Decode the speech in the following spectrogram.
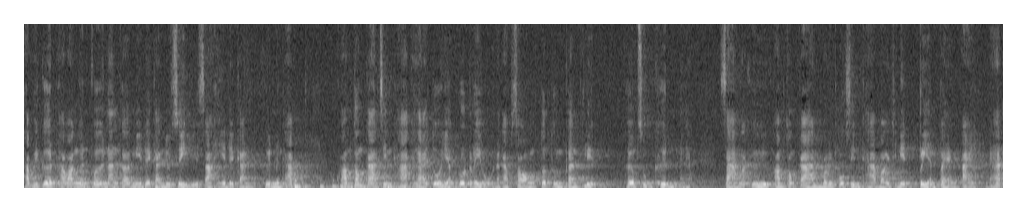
ทำให้เกิดภาวะเงินเฟ้อนั้นก็มีด้วยกันอยู่ 4 สาเหตุด้วยกันคือหนึ่งครับ ความต้องการสินค้าขยายตัวอย่างรวดเร็วนะครับสองต้นทุนการผลิตเพิ่มสูงขึ้นนะครับ สามก็คือความต้องการบริโภคสินค้าบางชนิดเปลี่ยนแปลงไปนะฮะ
